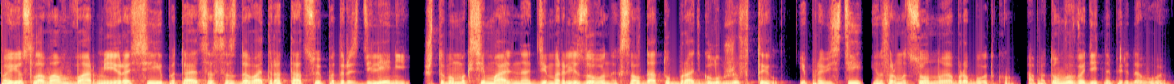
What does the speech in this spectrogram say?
По ее словам, в армии России пытаются создавать ротацию подразделений, чтобы максимально деморализованных солдат убрать глубже в тыл и провести информационную обработку, а потом выводить на передовую.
